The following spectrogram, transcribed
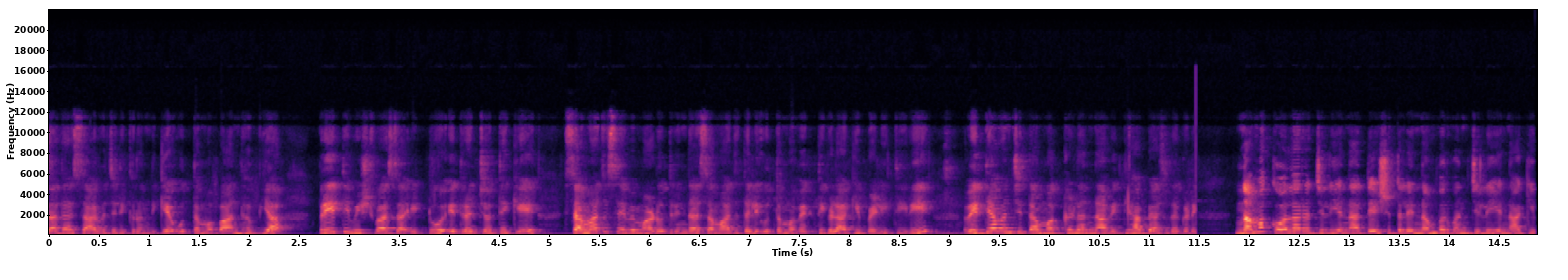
ಸದಾ ಸಾರ್ವಜನಿಕರೊಂದಿಗೆ ಉತ್ತಮ ಬಾಂಧವ್ಯ, ಪ್ರೀತಿ ವಿಶ್ವಾಸ ಇಟ್ಟು ಇದರ ಜೊತೆಗೆ ಸಮಾಜ ಸೇವೆ ಮಾಡೋದ್ರಿಂದ ಸಮಾಜದಲ್ಲಿ ಉತ್ತಮ ವ್ಯಕ್ತಿಗಳಾಗಿ ಬೆಳಿತೀರಿ. ವಿದ್ಯಾವಂಚಿತ ಮಕ್ಕಳನ್ನ ವಿದ್ಯಾಭ್ಯಾಸದ ಕಡೆ ನಮ್ಮ ಕೋಲಾರ ಜಿಲ್ಲೆಯನ್ನ ದೇಶದಲ್ಲೇ ನಂಬರ್ ಒನ್ ಜಿಲ್ಲೆಯನ್ನಾಗಿ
